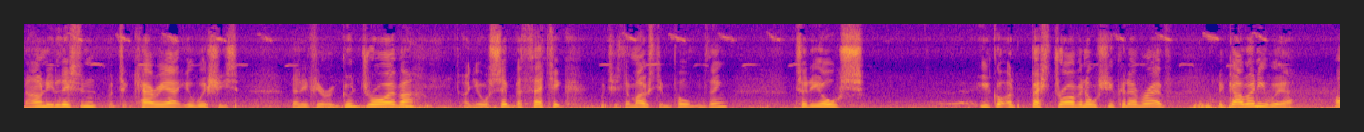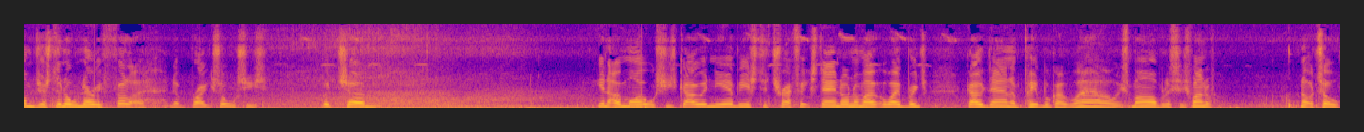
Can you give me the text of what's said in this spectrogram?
Not only listen, but to carry out your wishes. Then, if you're a good driver and you're sympathetic, which is the most important thing, to the horse, you've got the best driving horse you could ever have. To go anywhere. I'm just an ordinary fella that breaks horses but um, you know my horses go in the heaviest of traffic stand on the motorway bridge go down and people go wow it's marvellous it's wonderful not at all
